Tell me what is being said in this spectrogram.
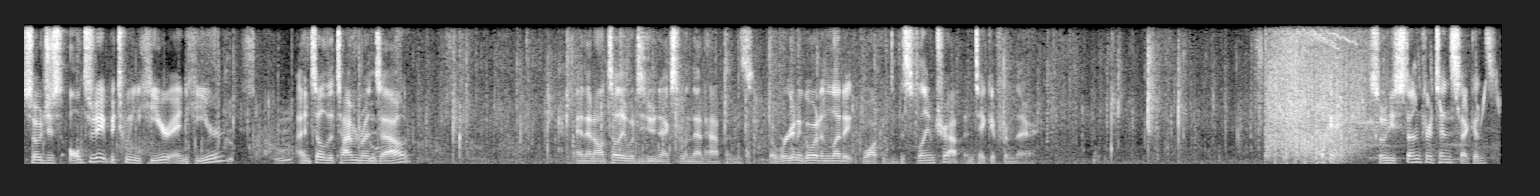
So just alternate between here and here until the time runs out and then I'll tell you what to do next when that happens. But we're gonna go ahead and let it walk into this flame trap and take it from there. Okay, so he's stunned for 10 seconds.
